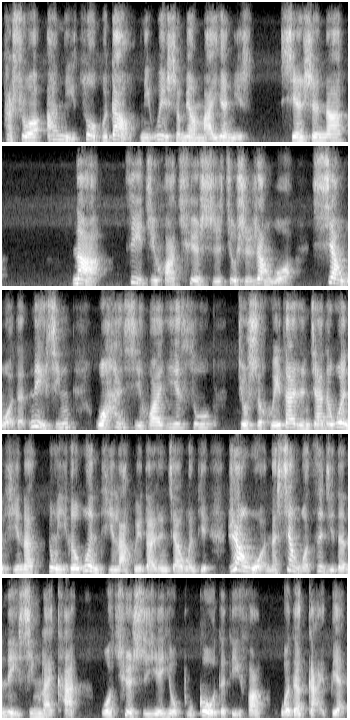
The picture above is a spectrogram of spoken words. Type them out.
他说啊，你做不到，你为什么要埋怨你先生呢？那这句话确实就是让我向我的内心，我很喜欢耶稣。就是回答人家的问题呢，用一个问题来回答人家问题，让我呢向我自己的内心来看，我确实也有不够的地方，我的改变。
